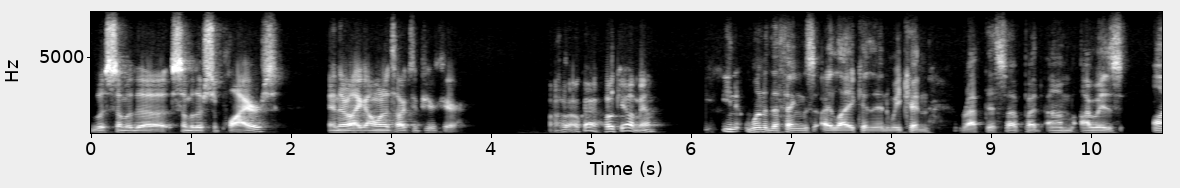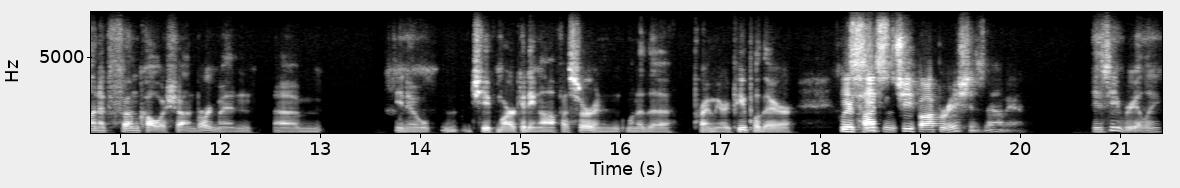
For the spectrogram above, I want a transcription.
with some of the some of their suppliers, and they're like, "I want to talk to Pure Care." Okay, hook you up, man. You know, one of the things I like, and then we can wrap this up. But um, I was on a phone call with Sean Bergman, um, you know, chief marketing officer and one of the primary people there. We He's talking, chief operations now, man. Is he really?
